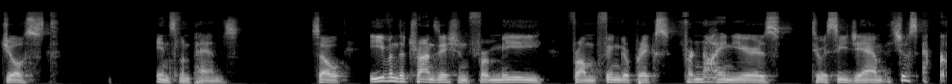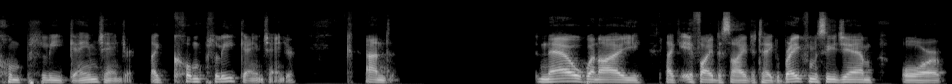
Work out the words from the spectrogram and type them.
just insulin pens. So even the transition for me from finger pricks for nine years to a CGM, it's just a complete game changer, like complete game changer. And now when I like if I decide to take a break from a CGM or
